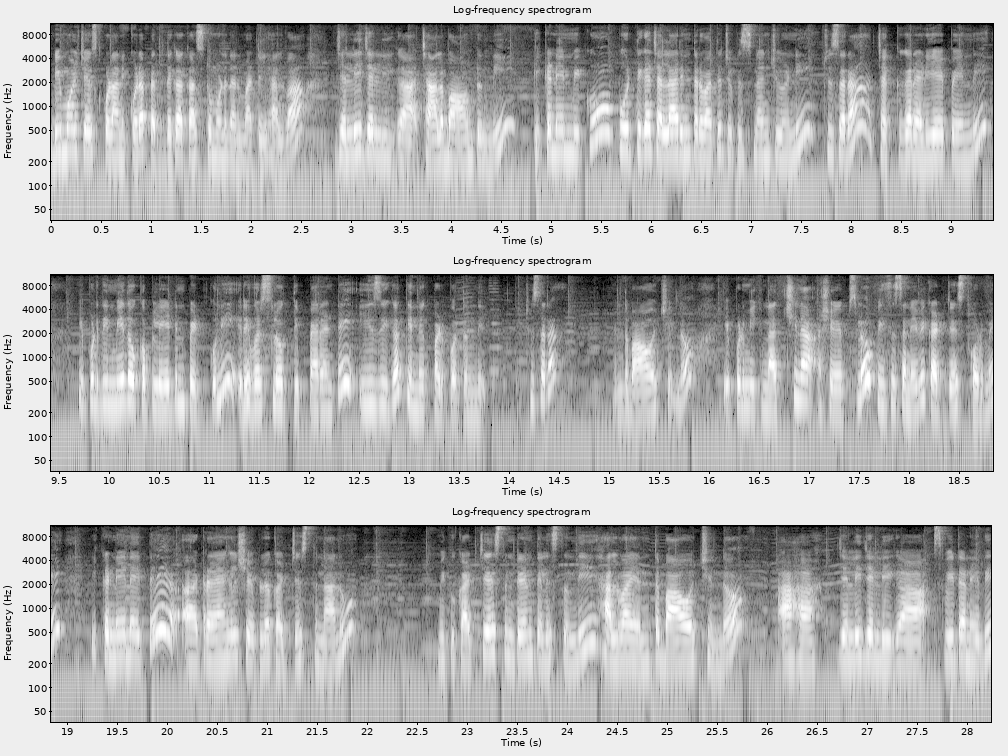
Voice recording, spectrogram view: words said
డిమోల్డ్ చేసుకోవడానికి కూడా పెద్దగా కష్టం ఉండదన్నమాట ఈ హల్వా. జల్లీ జల్లీగా చాలా బాగుంటుంది. ఇక్కడ నేను మీకు పూర్తిగా చల్లారిన తర్వాత చూపిస్తున్నాను చూడండి. చూసారా? చక్కగా రెడీ అయిపోయింది. ఇప్పుడు దీని మీద ఒక ప్లేట్ని పెట్టుకుని రివర్స్లోకి తిప్పారంటే ఈజీగా కిందకి పడిపోతుంది. చూసారా? ఎంత బాగా వచ్చిందో. ఇప్పుడు మీకు నచ్చిన షేప్స్లో పీసెస్ అనేవి కట్ చేసుకోవడమే. ఇక్కడ నేనైతే ట్రయాంగిల్ షేప్లో కట్ చేస్తున్నాను. మీకు కట్ చేస్తుంటేనే తెలుస్తుంది హల్వా ఎంత బాగా వచ్చిందో. ఆహా జల్లీ జల్లీగా స్వీట్ అనేది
